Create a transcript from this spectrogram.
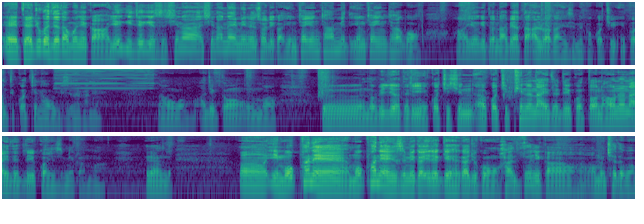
예, 대주가 되다 보니까 여기저기서 신화 신화 내미는 소리가 영차 영차합니다. 영차 영차하고 아, 여기도 나비아타 알바가 아니습니까? 꽃이 꽃이 꽃이 나오기 시작하네. 나오고 아직도 뭐 그 노빌리오들이 꽃이 진 어, 꽃이 피는 아이들도 있고 또 나오는 아이들도 있고 아니습니까? 뭐 그러는데 어, 이 목판에 목판에 아니습니까? 이렇게 해가지고 한 두니까 한번 쳐다봐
